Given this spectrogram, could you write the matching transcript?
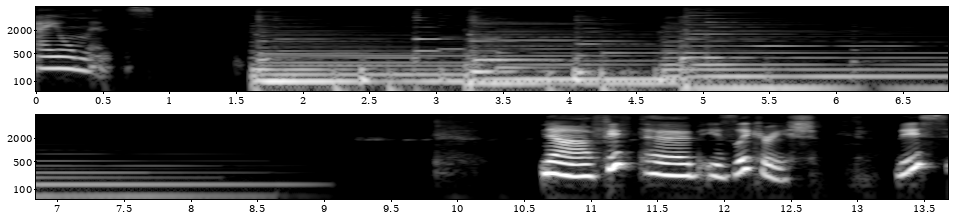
ailments. Now, fifth herb is licorice. This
